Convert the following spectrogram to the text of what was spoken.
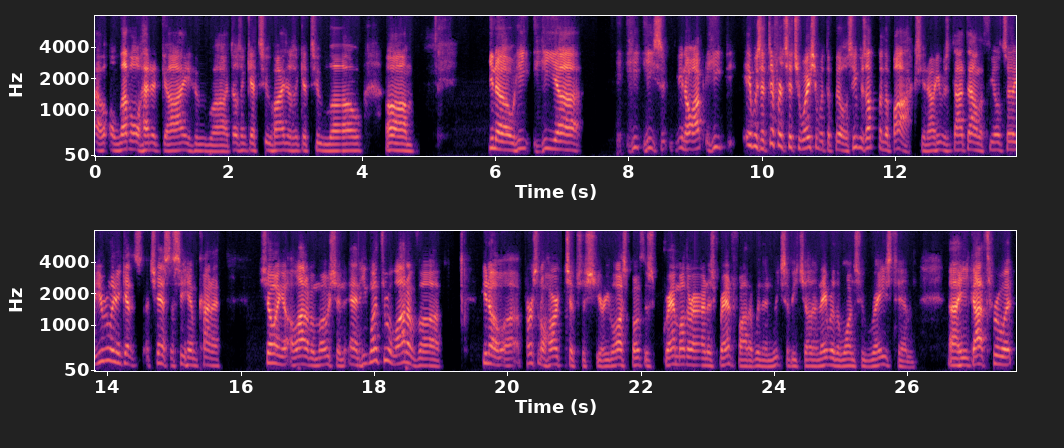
a level-headed guy who uh, doesn't get too high, doesn't get too low. Um, you know, he he uh, he he's you know he it was a different situation with the Bills. He was up in the box, you know, he was not down the field, so you really didn't get a chance to see him kind of showing a lot of emotion. And he went through a lot of uh, you know uh, personal hardships this year. He lost both his grandmother and his grandfather within weeks of each other, and they were the ones who raised him. Uh, he got through it.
